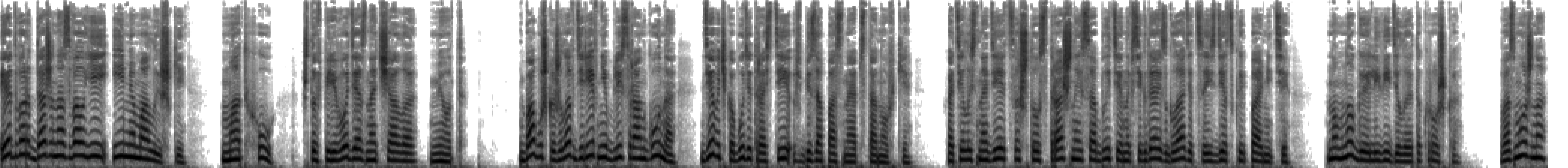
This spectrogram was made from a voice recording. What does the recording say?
Эдвард даже назвал ей имя малышки – Матху, что в переводе означало «мед». Бабушка жила в деревне близ Рангуна, девочка будет расти в безопасной обстановке. Хотелось надеяться, что страшные события навсегда изгладятся из детской памяти, но многое ли видела эта крошка? Возможно,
